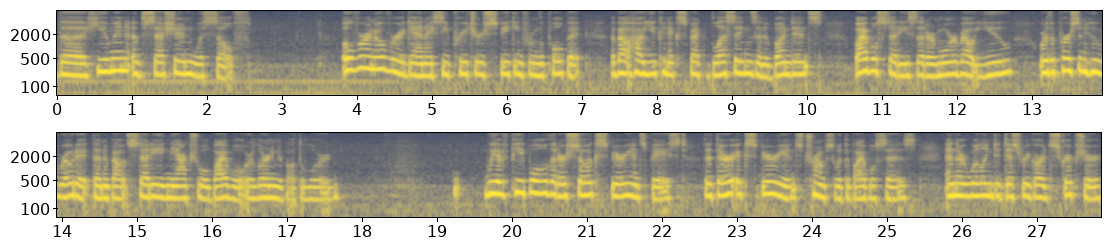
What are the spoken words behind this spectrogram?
the human obsession with self. Over and over again, I see preachers speaking from the pulpit about how you can expect blessings and abundance, Bible studies that are more about you or the person who wrote it than about studying the actual Bible or learning about the Lord. We have people that are so experience based that their experience trumps what the Bible says, and they're willing to disregard Scripture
